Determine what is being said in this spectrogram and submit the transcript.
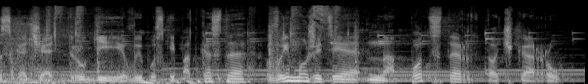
Скачать другие выпуски подкаста вы можете на podster.ru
